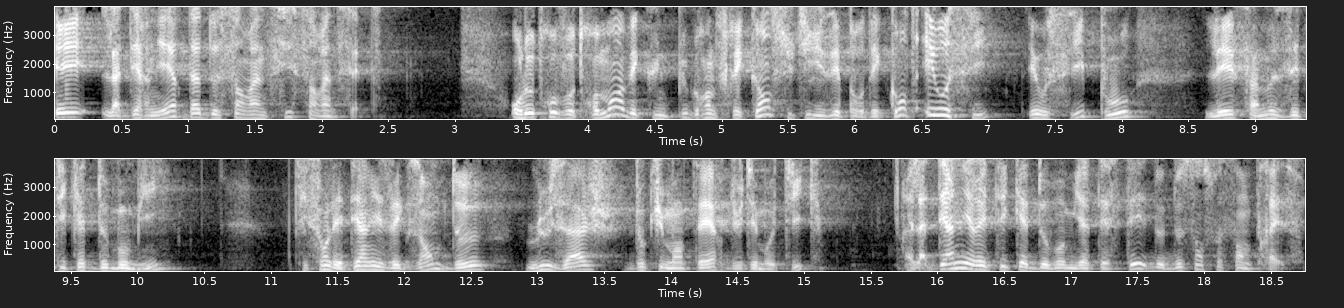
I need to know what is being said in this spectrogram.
Et la dernière date de 126-127. On le trouve autrement avec une plus grande fréquence utilisée pour des comptes et aussi, et aussi pour les fameuses étiquettes de momies, qui sont les derniers exemples de l'usage documentaire du démotique. La dernière étiquette de momie attestée de 273.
